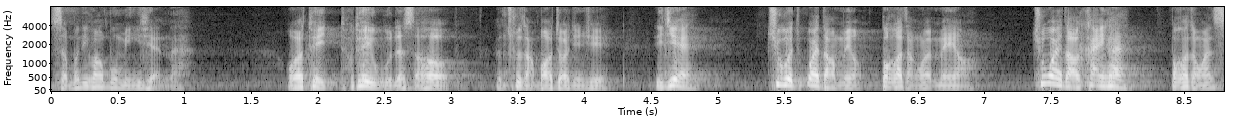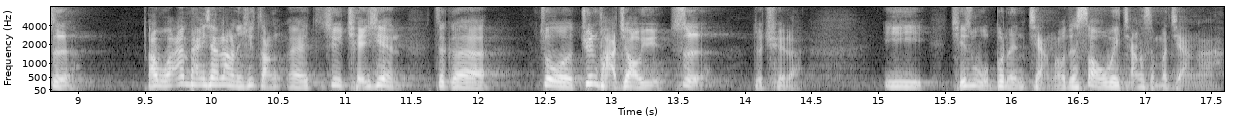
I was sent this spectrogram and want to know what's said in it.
什么地方不明显呢？我要退退伍的时候，处长把我叫进去，李健去过外岛没有？报告长官没有。去外岛看一看，报告长官是。啊，我安排一下让你去长，呃，去前线这个做军法教育，是就去了。一其实我不能讲了，我在少尉讲什么讲啊？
